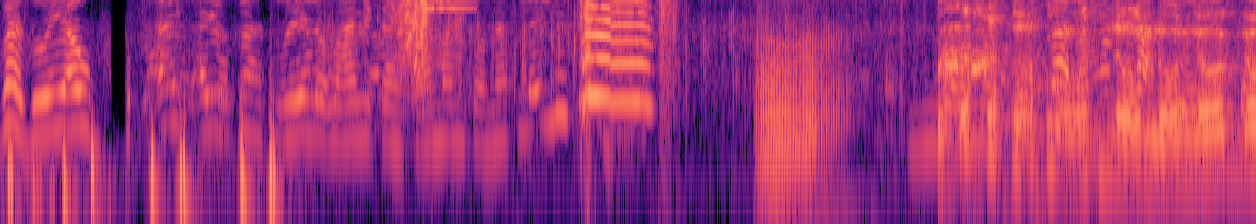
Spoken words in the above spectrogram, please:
કા જોઈ આવું કાય કાયો કા જોઈ લો આને કાંઈ સામાન તો નથી લઈ લીધું no, no, no, no.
